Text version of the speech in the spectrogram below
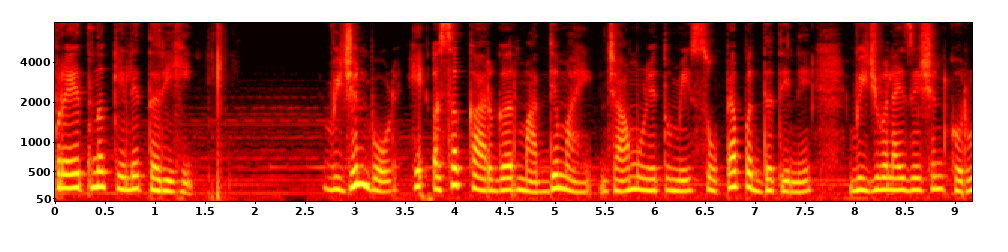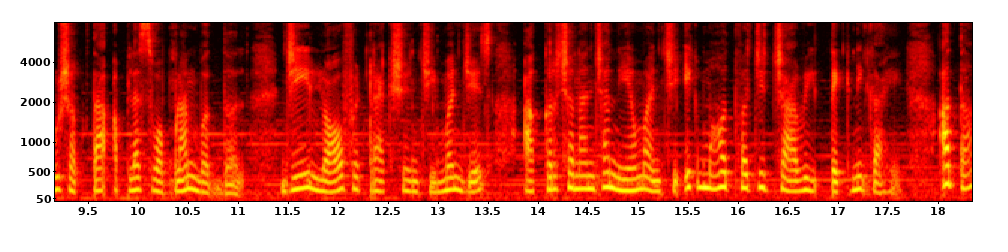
प्रयत्न केले तरीही. विजन बोर्ड हे असं कारगर माध्यम आहे ज्यामुळे तुम्ही सोप्या पद्धतीने व्हिज्युअलायझेशन करू शकता आपल्या स्वप्नांबद्दल जी लॉ ऑफ अट्रॅक्शनची म्हणजेच आकर्षणांच्या नियमांची एक महत्त्वाची चावी टेक्निक आहे. आता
